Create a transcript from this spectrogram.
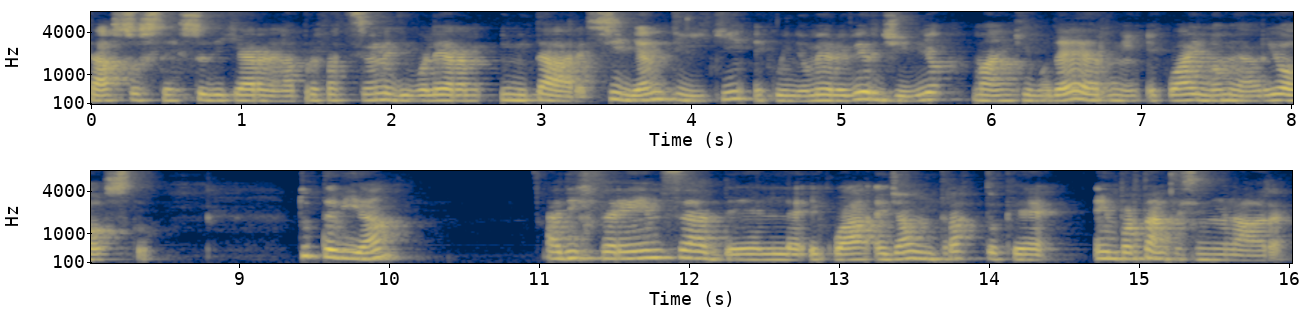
Tasso stesso dichiara nella prefazione di voler imitare sì gli antichi, e quindi Omero e Virgilio, ma anche i moderni, e qua il nome è Ariosto. Tuttavia, a differenza del, e qua è già un tratto che è importante segnalare,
